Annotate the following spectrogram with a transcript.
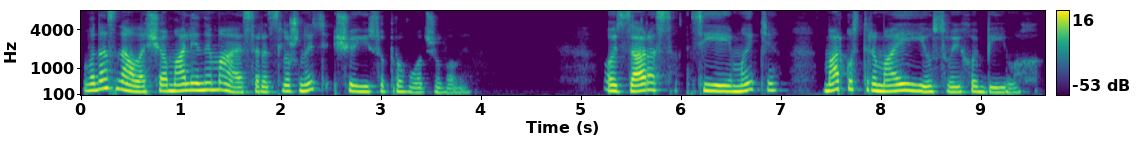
Вона знала, що Амалії немає серед служниць, що її супроводжували. Ось зараз, цієї миті, Маркус тримає її у своїх обіймах,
